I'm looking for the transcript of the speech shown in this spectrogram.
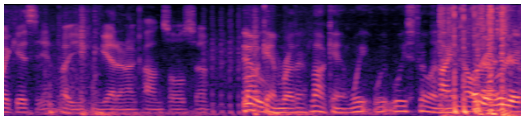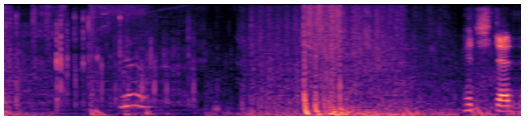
quickest input you can get on a console, so. Lock in, brother. Lock in. We we, we still in I there. know We're good. that. We're good. Hitch dead.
